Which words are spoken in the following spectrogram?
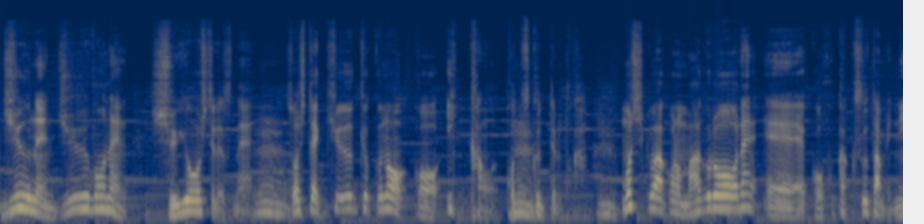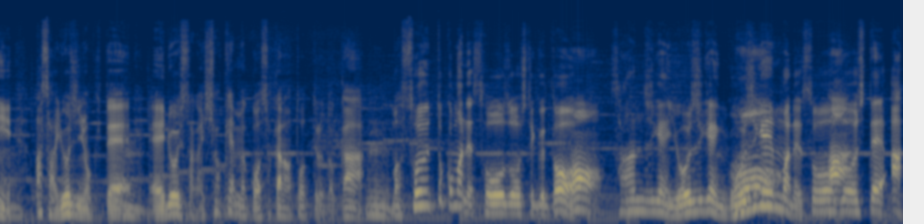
10年15年修行してですね、うん。そして究極のこう一貫をこう作ってるとか、うん。もしくはこのマグロをね、えーこう捕獲するためにうん。朝4時に起きて、うん。えー漁師さんが一生懸命こう魚を取ってるとか、うん。まあ、そういうとこまで想像していくとうん3次元4次元5次元まで想像してあ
